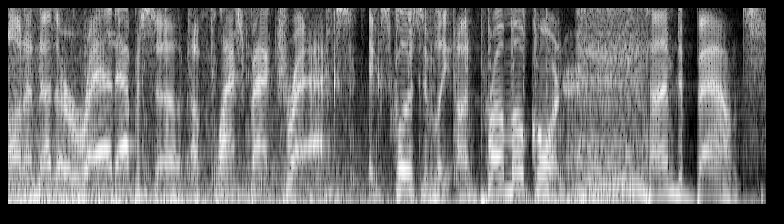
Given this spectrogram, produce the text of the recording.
on another rad episode of Flashback Tracks, exclusively on Promo Corner. Time to bounce.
